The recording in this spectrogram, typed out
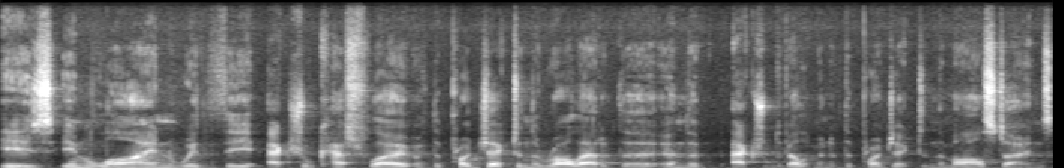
is in line with the actual cash flow of the project and the rollout of the and the actual development of the project and the milestones.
